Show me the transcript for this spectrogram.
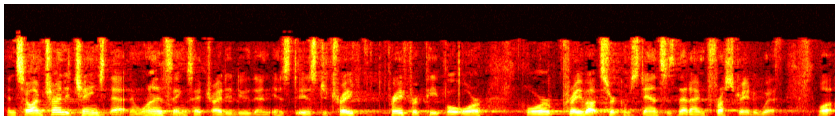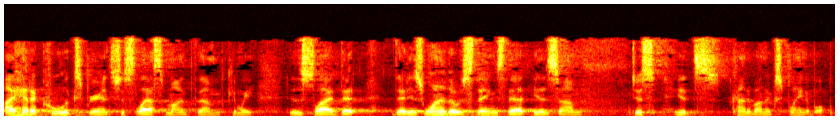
And so I'm trying to change that. And one of the things I try to do then is, is to tray, pray for people or, or pray about circumstances that I'm frustrated with. Well, I had a cool experience just last month. Um, can we do the slide? That, that is one of those things that is um, just, it's kind of unexplainable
